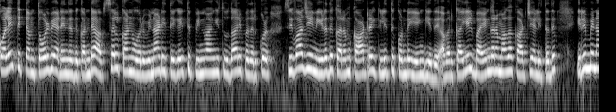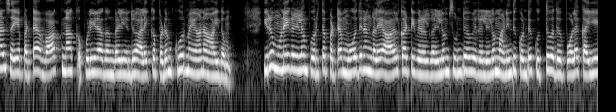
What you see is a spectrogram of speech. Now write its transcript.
கொலை திட்டம் தோல்வி அடைந்தது கண்டு அப்சல் கான் ஒரு வினாடி திகைத்து பின்வாங்கி சுதாரிப்பதற்குள் சிவாஜியின் இடது கரம் காற்றை கிழித்து கொண்டு இயங்கியது அவர் கையில் பயங்கரமாக காட்சியளித்தது இரும்பினால் செய்யப்பட்ட வாக்நாக் புலிநகங்கள் என்று அழைக்கப்படும் கூர்மையான ஆயுதம். இரு முனைகளிலும் பொருத்தப்பட்ட மோதிரங்களை ஆள்காட்டி விரல்களிலும் சுண்டு விரலிலும் அணிந்து கொண்டு குத்துவது போல கையை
